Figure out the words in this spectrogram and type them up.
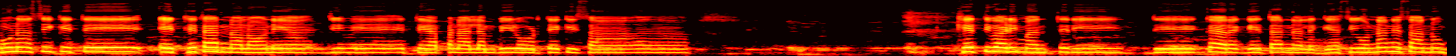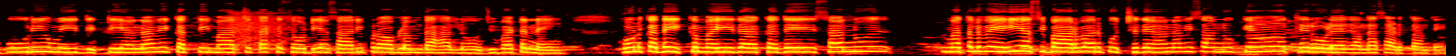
ਹੁਣ ਅਸੀਂ ਕਿਤੇ ਇੱਥੇ ਧਰਨਾ ਲਾਉਨੇ ਆ, ਜਿਵੇਂ ਇੱਥੇ ਆਪਣਾ ਲੰਬੀ ਰੋਡ ਤੇ ਕਿਸਾਨ ਖੇਤੀਬਾੜੀ ਮੰਤਰੀ ਦੇ ਘਰ ਅੱਗੇ ਧਰਨਾ ਲੱਗਿਆ ਸੀ। ਉਹਨਾਂ ਨੇ ਸਾਨੂੰ ਪੂਰੀ ਉਮੀਦ ਦਿੱਤੀ ਹੈ ਨਾ ਵੀ 31 ਮਾਰਚ ਤੱਕ ਤੁਹਾਡੀਆਂ ਸਾਰੀ ਪ੍ਰੋਬਲਮ ਦਾ ਹੱਲ ਹੋ ਜੂ ਬਟ ਨਹੀਂ। ਹੁਣ ਕਦੇ 1 ਮਈ ਦਾ, ਕਦੇ ਸਾਨੂੰ ਮਤਲਬ ਇਹੀ ਅਸੀਂ ਬਾਰ-ਬਾਰ ਪੁੱਛਦੇ ਹਾਂ ਨਾ ਵੀ ਸਾਨੂੰ ਕਿਉਂ ਉੱਥੇ ਰੋਲਿਆ ਜਾਂਦਾ ਸੜਕਾਂ ਤੇ?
